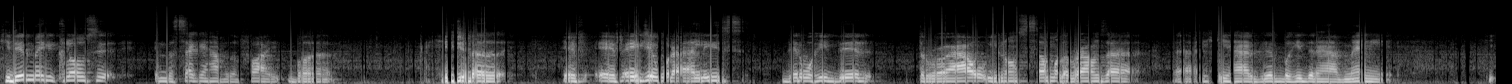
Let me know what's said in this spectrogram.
he did make it close in the second half of the fight, but he should have. If if AJ would have at least did what he did throughout, you know, some of the rounds that that he had good, but he didn't have many. He,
